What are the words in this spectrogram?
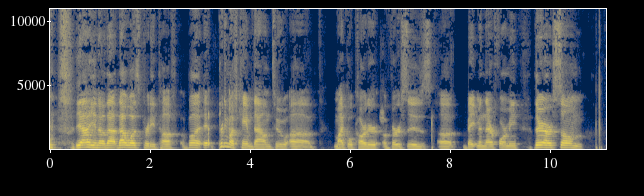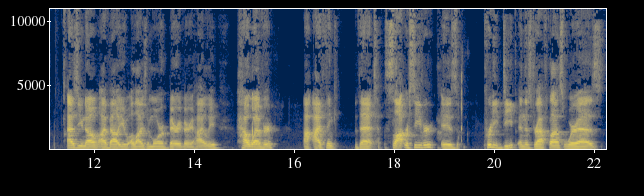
yeah, you know that that was pretty tough, but it pretty much came down to uh, Michael Carter versus uh, Bateman there for me. There are some, as you know, I value Elijah Moore very very highly. However, I, I think that slot receiver is pretty deep in this draft class, whereas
